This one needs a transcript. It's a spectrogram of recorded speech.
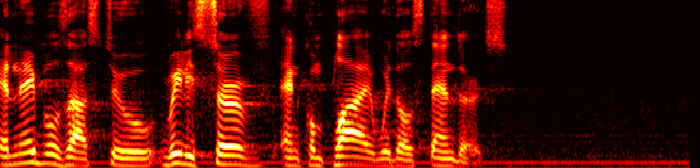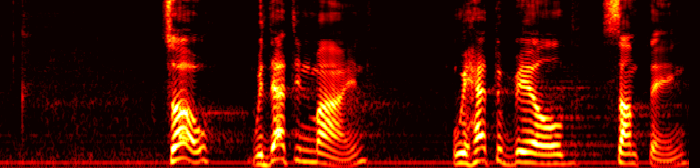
enables us to really serve and comply with those standards. So, with that in mind, we had to build something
